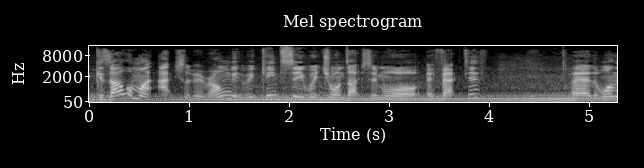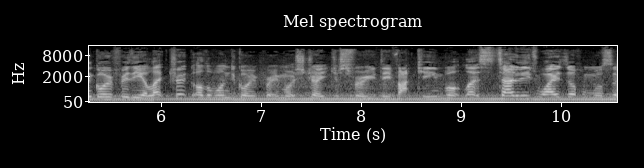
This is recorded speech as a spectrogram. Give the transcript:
Because that one might actually be wrong. We're keen to see which one's actually more effective. Uh, the one going through the electric or the one going pretty much straight just through the vacuum. But let's tidy these wires up and we'll see.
